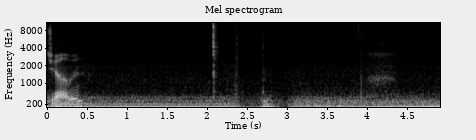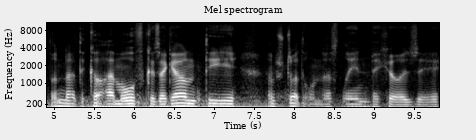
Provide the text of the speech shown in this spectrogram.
Jamming. Done that to cut him off because I guarantee I'm struggling this lane because uh,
